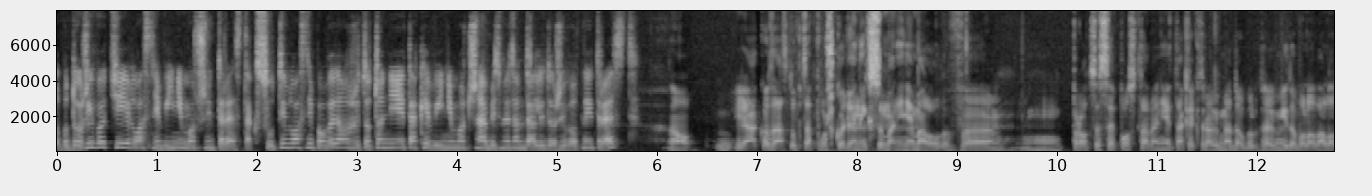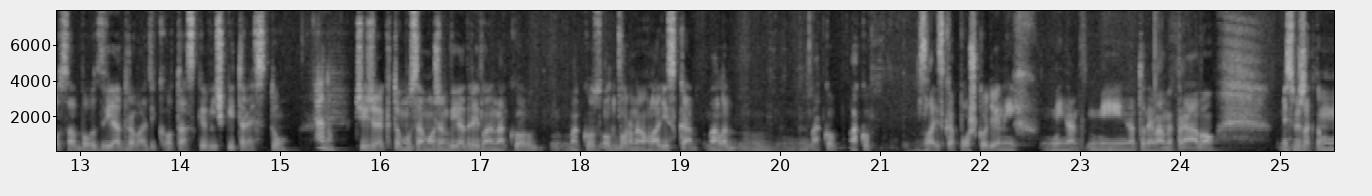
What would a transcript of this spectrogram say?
lebo doživotie je vlastne výnimočný trest. Tak súd tým vlastne povedal, že toto nie je také výnimočné, aby sme tam dali doživotný trest? No, ja ako zástupca poškodených som ani nemal v mm, procese postavenie také, ktoré by, ma do, ktoré by mi dovolovalo sa vôbec vyjadrovať k otázke výšky trestu. Áno. Čiže k tomu sa môžem vyjadriť len ako, ako z odborného hľadiska, ale mm, ako, ako z hľadiska poškodených my na, my na to nemáme právo. Myslím, že sa k tomu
